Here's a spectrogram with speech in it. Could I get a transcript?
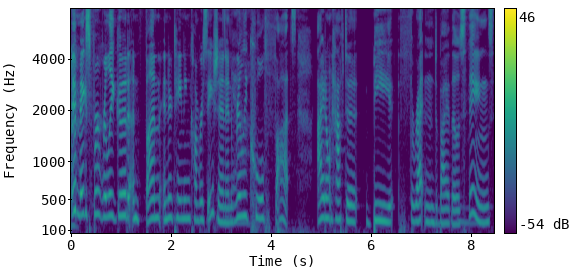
it makes for really good and fun entertaining conversation and really cool thoughts I don't have to be threatened by those mm. things.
